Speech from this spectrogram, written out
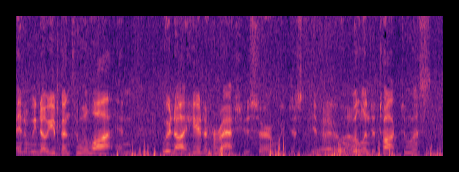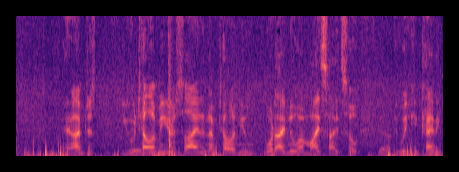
and we know you've been through a lot, and we're not here to harass you, sir. We just, if you're well. willing to talk to us, and I'm just you were telling me your side, and I'm telling you what I knew on my side, so Yeah. we can kind of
